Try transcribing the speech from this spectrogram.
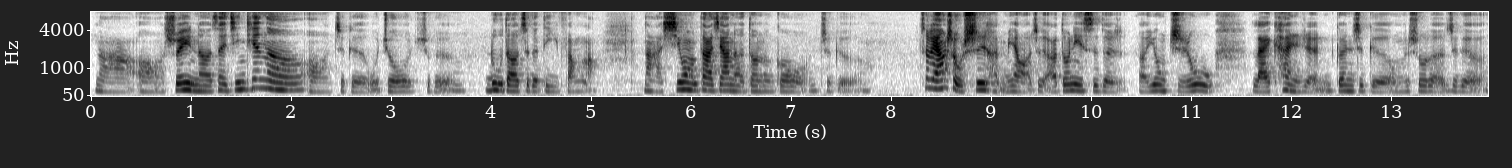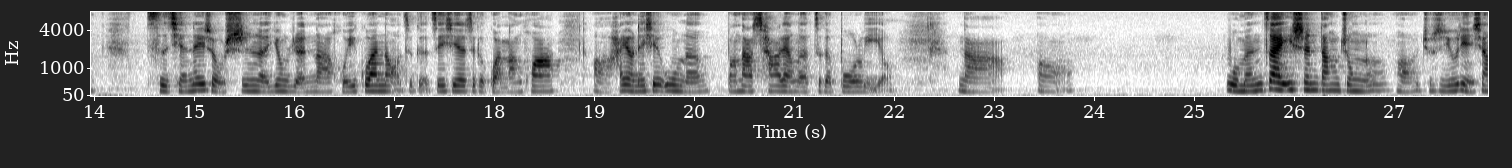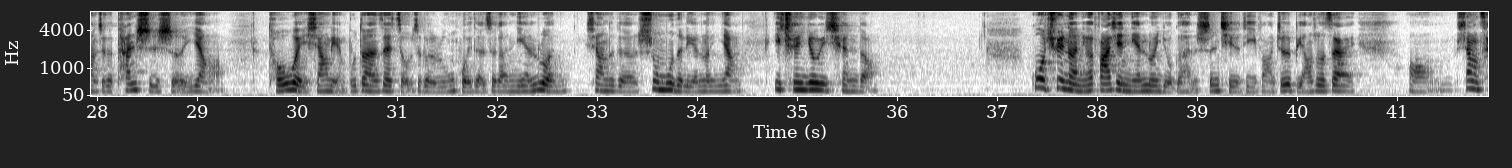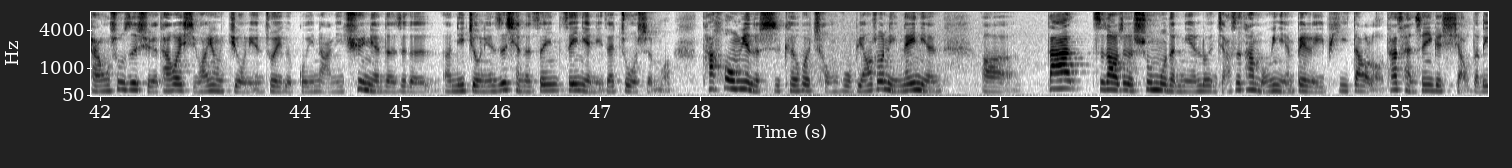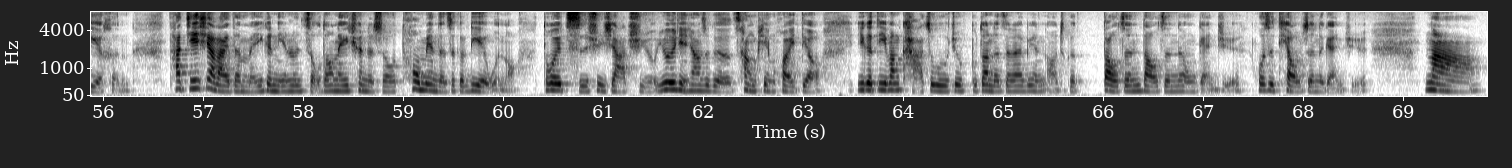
那呃，所以呢，在今天呢，呃，这个我就这个录到这个地方了。那希望大家呢都能够这个这两首诗很妙，这个阿多尼斯的呃用植物来看人，跟这个我们说的这个此前那首诗呢，用人呐、啊、回观哦，这个这些这个管芒花啊，还有那些雾呢，帮他擦亮了这个玻璃哦。那哦、我们在一生当中呢，啊，就是有点像这个贪食蛇一样哦，头尾相连，不断的在走这个轮回的这个年轮，像这个树木的年轮一样，一圈又一圈的。过去呢，你会发现年轮有个很神奇的地方，就是比方说在，哦、像彩虹数字学，他会喜欢用九年做一个归纳。你去年的这个，呃，你九年之前的这这一年你在做什么？它后面的时刻会重复。比方说你那一年，呃。大家知道这个树木的年轮，假设它某一年被雷劈到了，它产生一个小的裂痕，它接下来的每一个年轮走到那一圈的时候，后面的这个裂纹哦，都会持续下去哦，又有点像这个唱片坏掉，一个地方卡住，就不断的在那边啊，这个倒针倒针那种感觉，或是跳针的感觉，那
